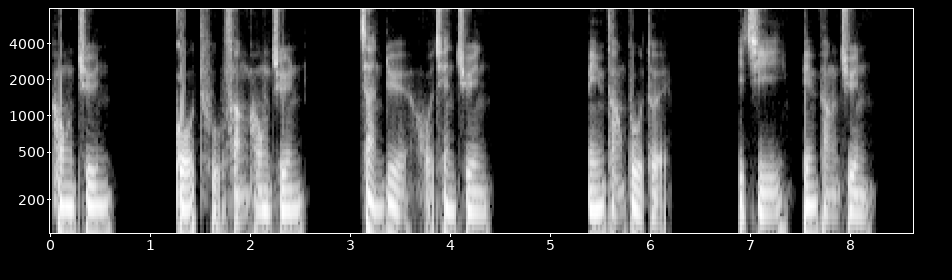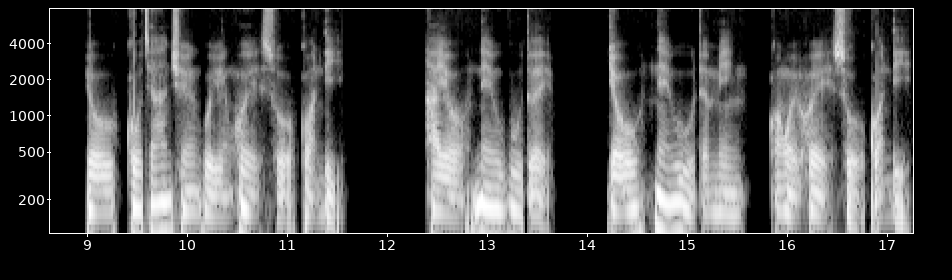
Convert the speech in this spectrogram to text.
空军、国土防空军、战略火箭军、民防部队以及边防军，由国家安全委员会所管理，还有内务部队。由内务人民管委会所管理。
